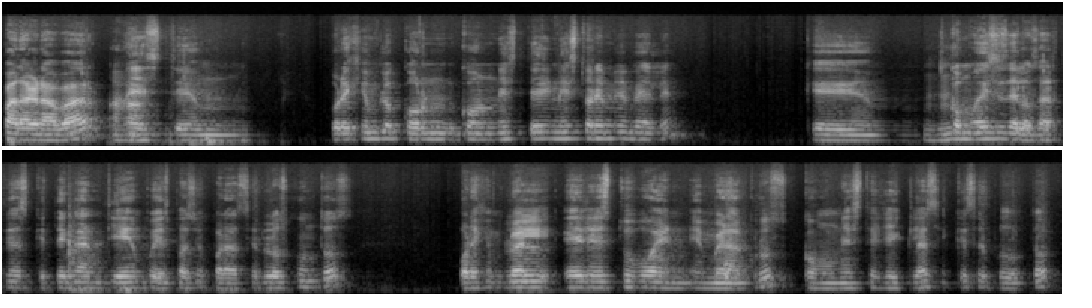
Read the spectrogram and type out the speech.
Para grabar, Ajá. este, mm, por ejemplo, con, con este Néstor MBL, que, mm, como dices, de los artistas que tengan tiempo y espacio para hacerlos juntos. Por ejemplo, él, él estuvo en, en Veracruz con este J Classic, que es el productor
